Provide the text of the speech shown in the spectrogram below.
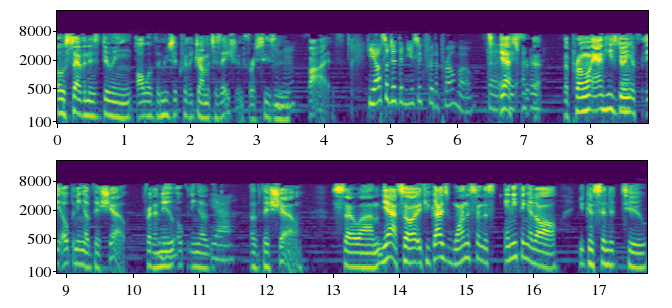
07 is doing all of the music for the dramatization for season Mhm. five. He also did the music for the promo. The, Yes, the for under- the, the promo, and he's doing Yeah. it for the opening of this show, for the new Mhm. opening of yeah. of this show. So um, yeah, so if you guys want to send us anything at all, you can send it to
